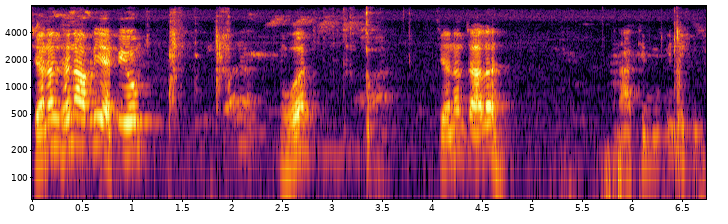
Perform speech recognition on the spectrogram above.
ચેનલ છે ને આપણી હેપી હોમ હોવે? ચેનલ ચાલે નાખી દીધી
